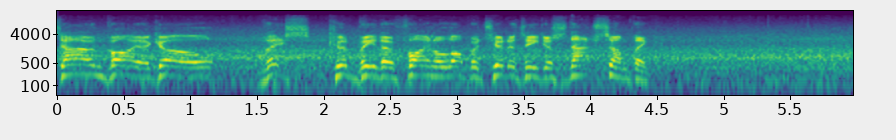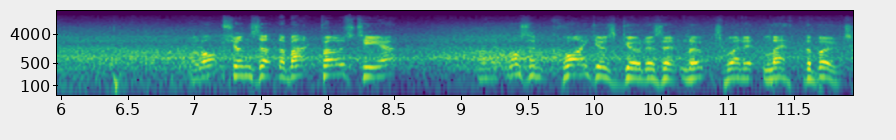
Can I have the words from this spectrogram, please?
Down by a goal. This could be their final opportunity to snatch something. Well, options at the back post here. Well, it wasn't quite as good as it looked when it left the boot.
